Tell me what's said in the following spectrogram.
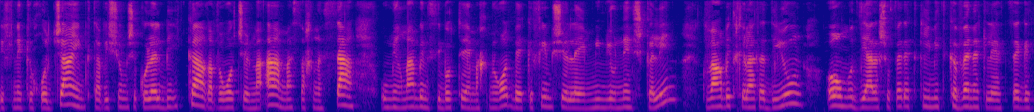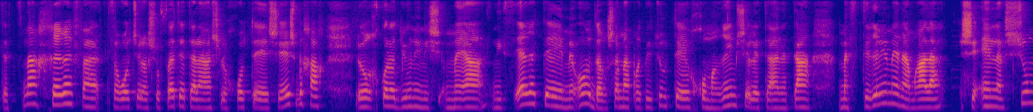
לפני כחודשיים, כתב אישום שכולל בעיקר עבירות של מע"מ, מס הכנסה ומרמה בנסיבות מחמירות בהיקפים של מיליוני שקלים. כבר בתחילת הדיון אור מודיעה לשופטת כי היא מתכוונת לייצג את עצמה, חרף ההצהרות של השופטת על ההשלכות אה, שיש בכך. לאורך כל הדיון היא נשמעה נסערת אה, מאוד, דרשה מהפרקליטות אה, חומרים שלטענתה מסתירים ממנה, אמרה לה שאין לה שום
